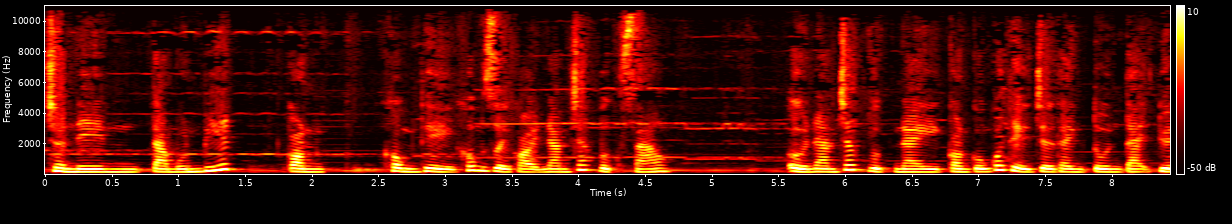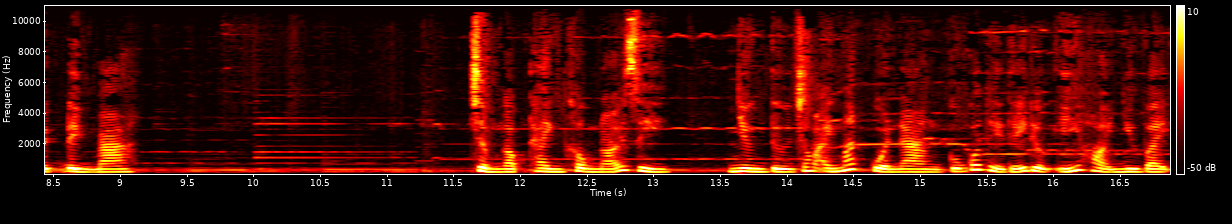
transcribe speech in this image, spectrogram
Cho nên ta muốn biết con không thể không rời khỏi Nam Trác vực sao? Ở Nam Trác vực này con cũng có thể trở thành tồn tại tuyệt đỉnh mà. Trầm Ngọc Thanh không nói gì, nhưng từ trong ánh mắt của nàng cũng có thể thấy được ý hỏi như vậy.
